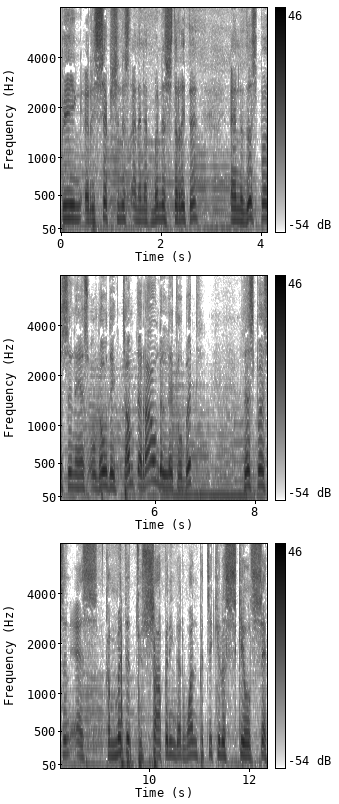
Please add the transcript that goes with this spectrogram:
being a receptionist and an administrator. And this person has, although they've jumped around a little bit, this person has committed to sharpening that one particular skill set.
